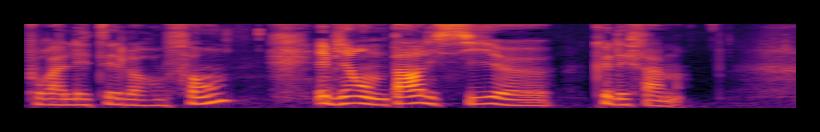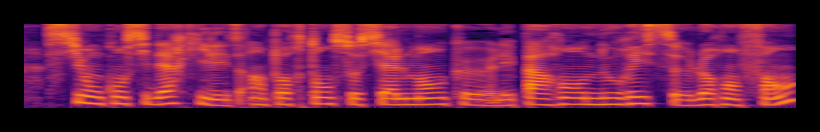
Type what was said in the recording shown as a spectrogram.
pour allaiter leur enfant. Eh bien, on ne parle ici que des femmes si on considère qu'il est important socialement que les parents nourrissent leur enfant,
